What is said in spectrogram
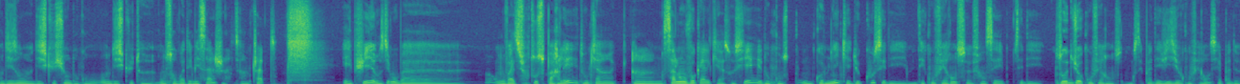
en disant discussion. Donc on, on discute, on s'envoie des messages, c'est un chat. Et puis on se dit, bon, bah on va surtout se parler. Donc, il y a un, salon vocal qui est associé. Et donc, on, communique. Et du coup, c'est des, conférences, enfin, c'est des audioconférences. Donc, c'est pas des visioconférences, il n'y a pas de,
